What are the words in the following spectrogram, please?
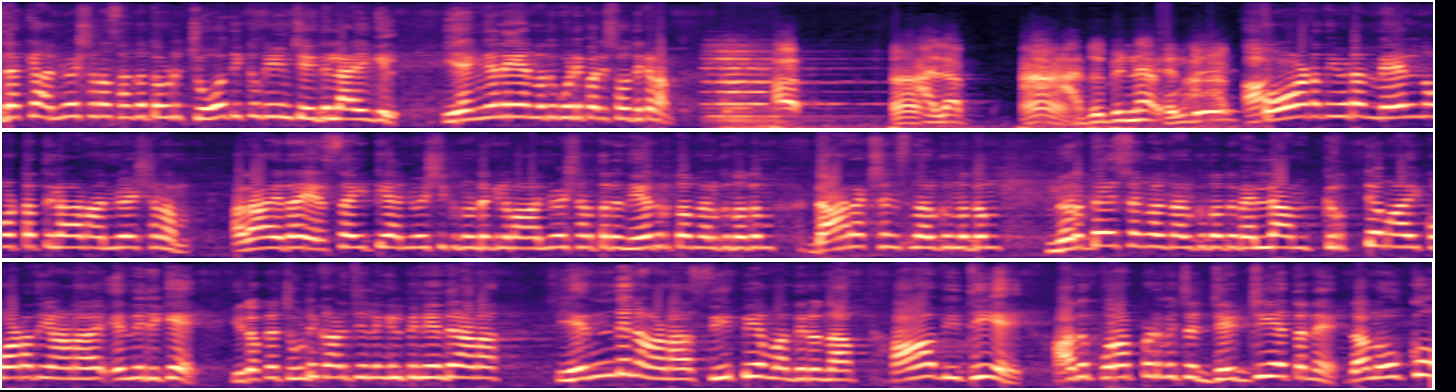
ഇതൊക്കെ അന്വേഷണ സംഘത്തോട് ചോദിക്കുകയും ചെയ്തില്ല എങ്കിൽ എങ്ങനെ എന്നതുകൂടി പരിശോധിക്കണം. അല്ല അത് പിന്നെ കോടതിയുടെ മേൽനോട്ടത്തിലാണ് അന്വേഷണം. അതായത് എസ് ഐ ടി അന്വേഷിക്കുന്നുണ്ടെങ്കിലും ആ അന്വേഷണത്തിന് നേതൃത്വം നൽകുന്നതും ഡയറക്ഷൻസ് നൽകുന്നതും നിർദ്ദേശങ്ങൾ നൽകുന്നതും എല്ലാം കൃത്യമായി കോടതിയാണ് എന്നിരിക്കെ. ഇതൊക്കെ ചൂണ്ടിക്കാണിച്ചില്ലെങ്കിൽ പിന്നെ എന്തിനാണ്? എന്തിനാണ് സി പി എം വന്നിരുന്ന ആ വിധിയെ അത് പുറപ്പെടുവിച്ച ജഡ്ജിയെ തന്നെ? ദാ നോക്കൂ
